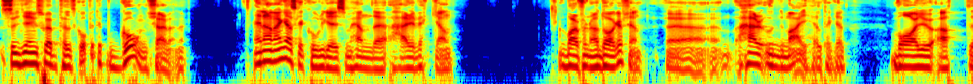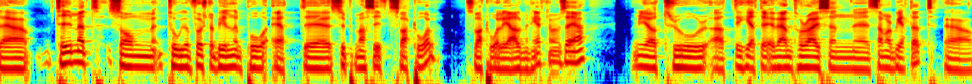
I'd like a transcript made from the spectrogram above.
så James Webb-teleskopet är på gång, kära vänner. En annan ganska cool grej som hände här i veckan. Bara för några dagar sedan. Eh, här under maj helt enkelt var ju att eh, teamet som tog den första bilden på ett eh, supermassivt svart hål, svart hål i allmänhet kan man väl säga. Jag tror att det heter Event Horizon-samarbetet. Eh, eh,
